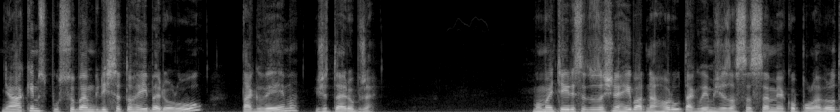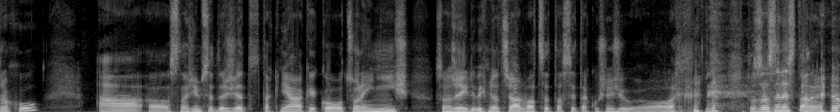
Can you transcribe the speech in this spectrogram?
nějakým způsobem, když se to hejbe dolů, tak vím, že to je dobře. V momentě, kdy se to začne hýbat nahoru, tak vím, že zase jsem jako polevil trochu a snažím se držet tak nějak jako co nejníž. Samozřejmě, kdybych měl třeba 20 asi, tak už nežiju, jo, ale to se zase nestane. Jo.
